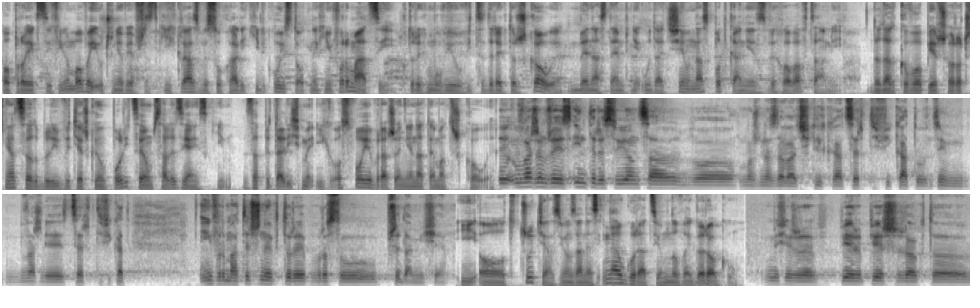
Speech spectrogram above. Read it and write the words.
Po projekcji filmowej uczniowie wszystkich klas wysłuchali kilku istotnych informacji, których mówił wicedyrektor szkoły, by następnie udać się na spotkanie z wychowawcami. Dodatkowo pierwszoroczniacy odbyli wycieczkę po liceum salezjańskim. Zapytaliśmy ich o swoje wrażenia na temat szkoły. Uważam, że jest interesująca, bo można zdawać kilka certyfikatów, w tym ważny jest certyfikat informatyczny, który po prostu przyda mi się. I o odczucia związane z inauguracją nowego roku. Myślę, że pier, pierwszy rok to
